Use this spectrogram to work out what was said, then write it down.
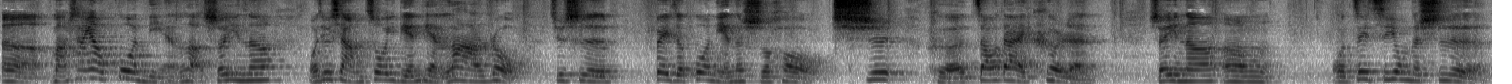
呃，马上要过年了，所以呢，我就想做一点点腊肉，就是备着过年的时候吃和招待客人。所以呢，嗯，我这次用的是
